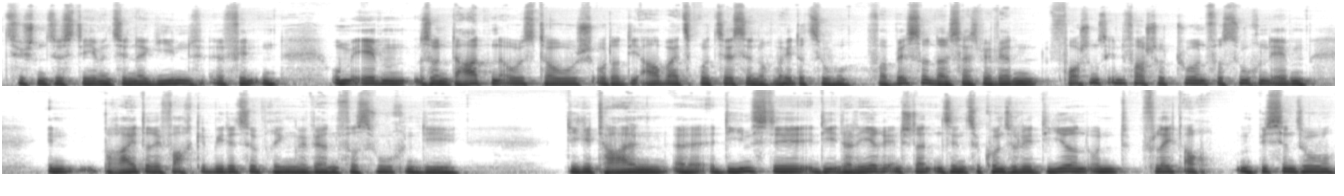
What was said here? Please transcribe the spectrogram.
zwischen Systemen Synergien finden? um eben so einen Datenaustausch oder die Arbeitsprozesse noch weiter zu verbessern. Das heißt, wir werden Forschungsinfrastrukturen versuchen, eben in breitere Fachgebiete zu bringen. Wir werden versuchen, die digitalen äh, Dienste, die in der Lehre entstanden sind, zu konsolidieren und vielleicht auch ein bisschen zu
